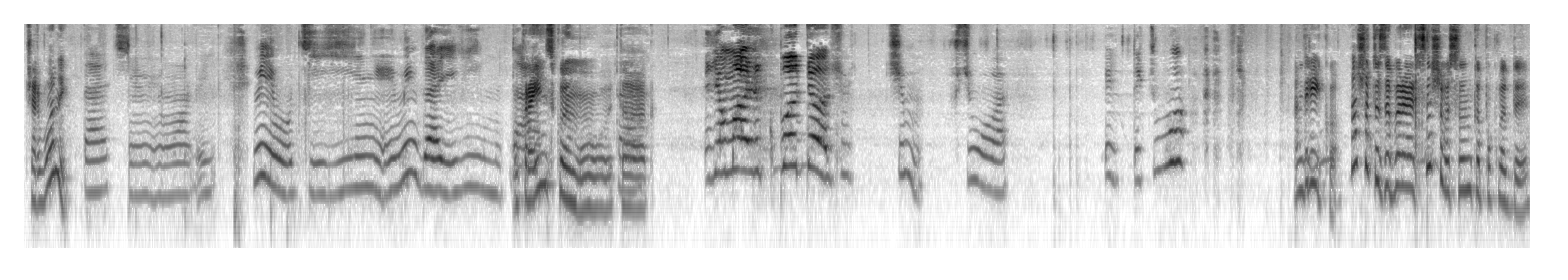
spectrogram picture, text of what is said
Червоний? Да, черный. Милутини, мигаим. Українською мовою, так. Я маленький подальше. Чему? Все. Эй, ты? Андрійко, а що ти забираєш все, що Василенка покладе?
